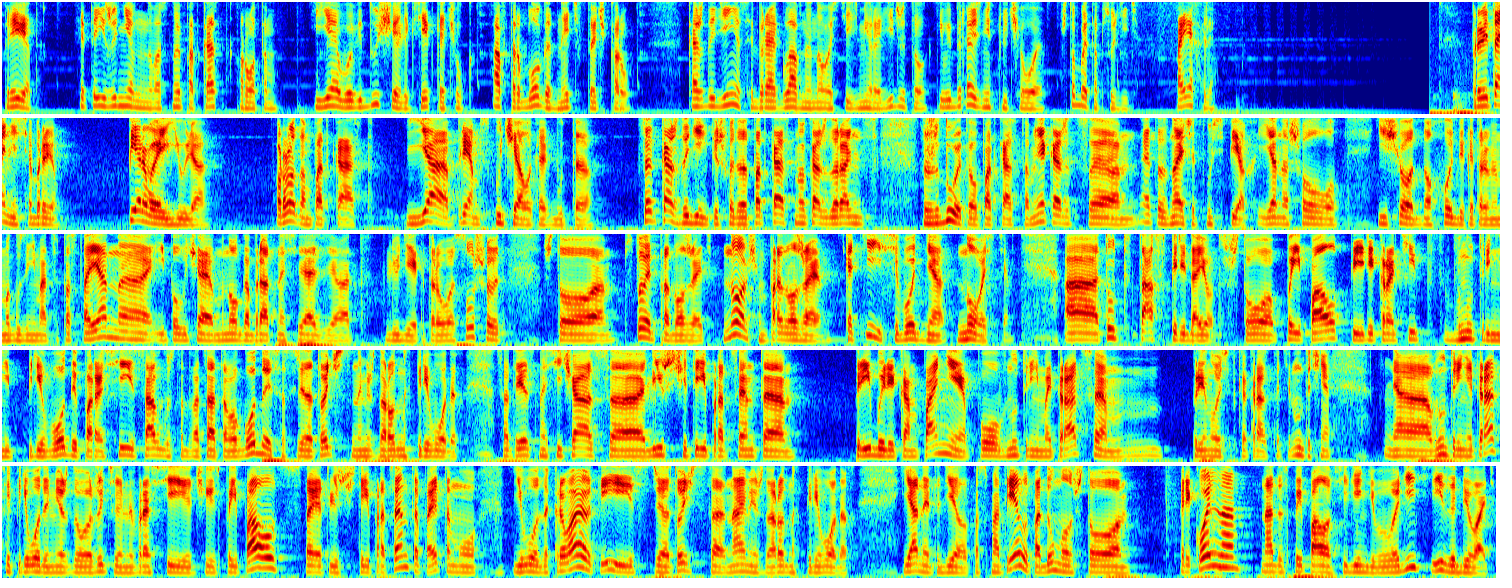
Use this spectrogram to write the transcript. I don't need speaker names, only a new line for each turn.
Привет! Это ежедневный новостной подкаст «Ротом». И я его ведущий Алексей Ткачук, автор блога dnetiv.ru. Каждый день я собираю главные новости из мира Digital и выбираю из них ключевое, чтобы это обсудить. Поехали! Привитание, сябры! 1 июля. Ротом подкаст. Я прям скучал, как будто каждый день пишу этот подкаст, но каждый ранец жду этого подкаста. Мне кажется, это значит успех. Я нашел еще одно хобби, которым я могу заниматься постоянно и получаю много обратной связи от людей, которые его слушают, что стоит продолжать. Ну, в общем, продолжаем. Какие сегодня новости? А, тут ТАСС передает, что PayPal прекратит внутренние переводы по России с августа 2020 года и сосредоточится на международных переводах. Соответственно, сейчас а, лишь 4% прибыли компании по внутренним операциям приносит как раз таки, ну, точнее, а, внутренние операции, переводы между жителями в России через PayPal составят лишь 4%, поэтому его закрывают и сосредоточатся на международных переводах. Я на это дело посмотрел и подумал, что прикольно, надо с PayPal все деньги выводить и забивать.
